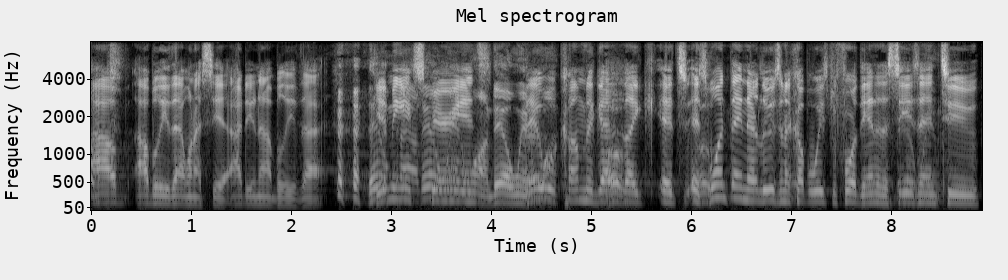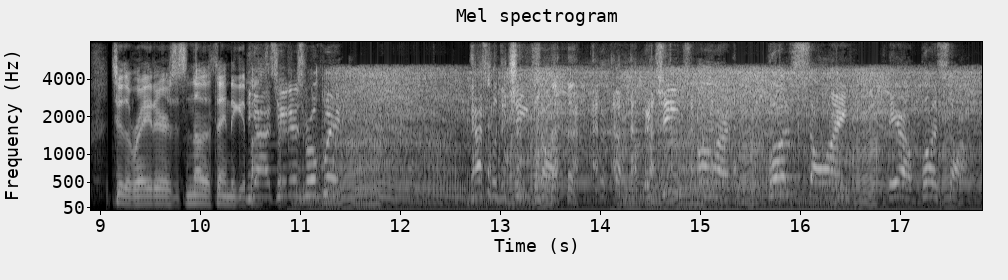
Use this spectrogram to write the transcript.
I'll, I'll believe that when I see it. I do not believe that. Give me experience. they'll win experience. one. They'll win They will one. come together. Oh. Like it's it's oh. one thing they're losing a couple weeks before the end of the season to to the Raiders. It's another thing to get You guys bounced. hear this real quick? That's what the Chiefs are. the Chiefs are buzzsawing. They are buzz buzzsawing.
